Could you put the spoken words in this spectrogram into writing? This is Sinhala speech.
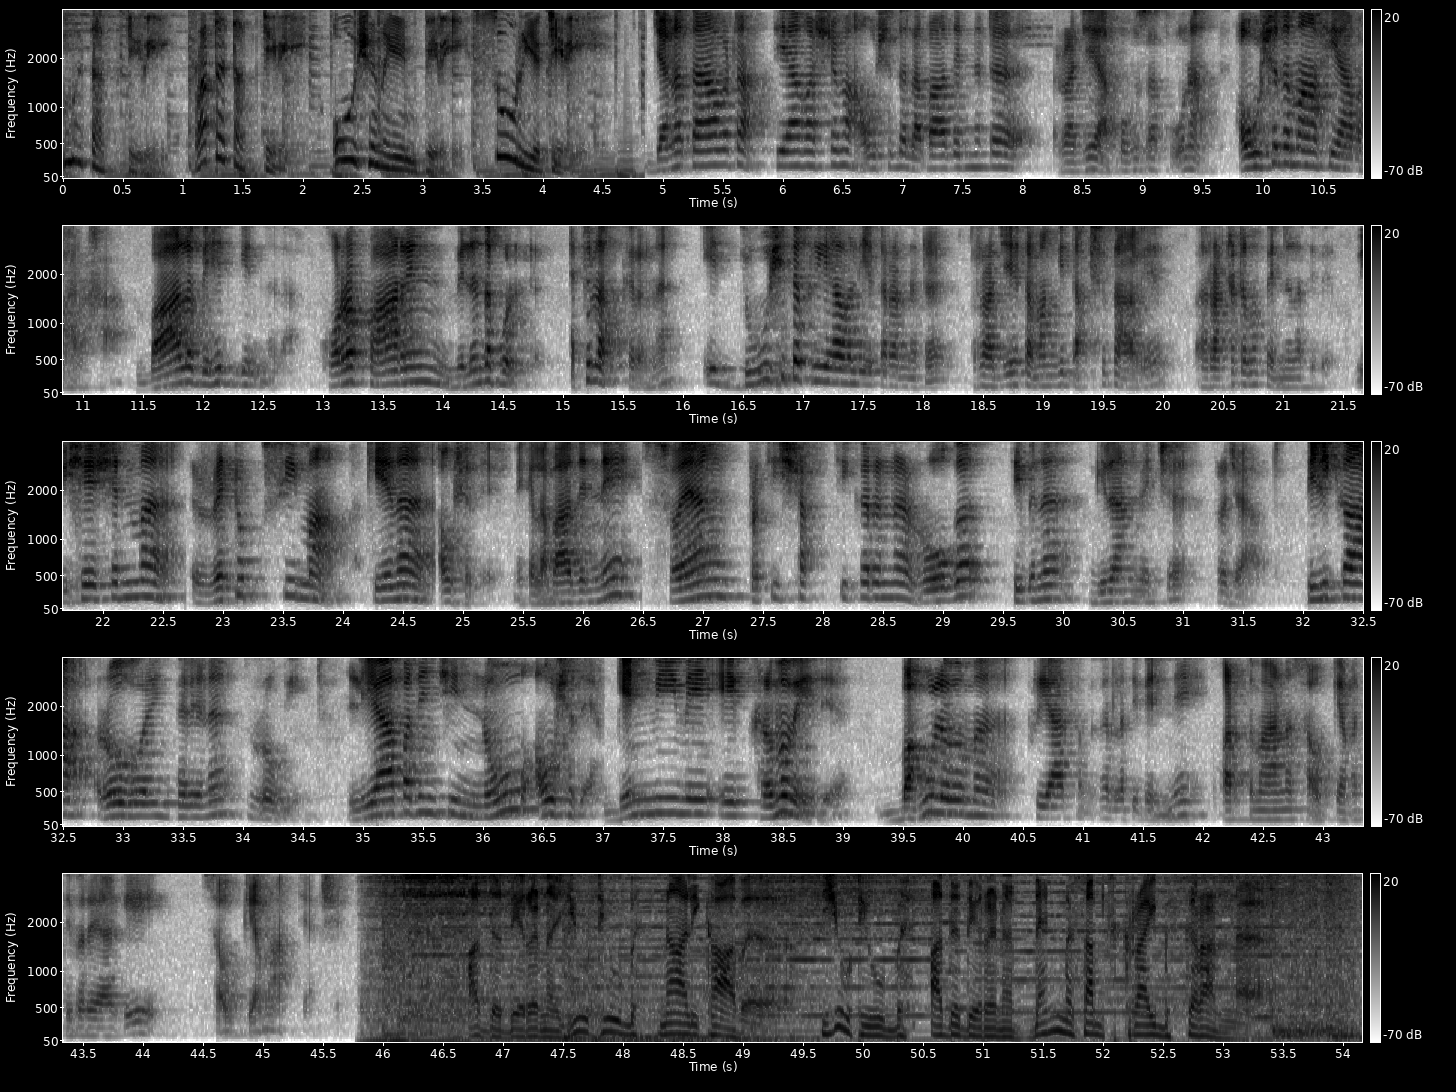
ගමටත් කිරි රටටත් කිරි පෝෂණයෙන් පිරි සූරිය කිරි. ජනතාවට අත්‍යවශ්‍යම ඖෂධ ලබා දෙන්නට රජය අපොහොසත් වුණත්. ඖෂධ මාෆියාව හරහා. බාල බෙහෙත් ගෙන්නලා. හොර පාරෙන් වෙළඳ පොල්ට ඇතුළත් කරන ඒ දූෂිත ක්‍රියාවලිය කරන්නට රජය තමන්ගේ දක්ෂතාවය රටටම පෙන්නල තිබෙන. විශේෂෙන්ම රෙටුක්සිමාම් කියන ඖෂධය. මේක ලබා දෙන්නේ ස්වයං ප්‍රතිශක්ති කරන රෝග තිබෙන ගිලන් වෙච්ච ප්‍රජාවට. පිළිකා රෝගවලින් පෙරෙන රෝගීන්ට. ලියාපදිංචි නොවූ ඖෂධයක් ගෙන්වීමේ ඒ ක්‍රමවේදය බහුලවම ක්‍රියාත්මක කරලා තිබෙන්නේ වර්තමාන සෞඛ්‍ය අමතිවරයාගේ සෞඛ්‍ය අමාත්‍යංශය. අද දෙරන YouTube නාලිකාව YouTube අද දෙරන දැන්ම සබස්ක්‍රයිබ් කරන්න.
